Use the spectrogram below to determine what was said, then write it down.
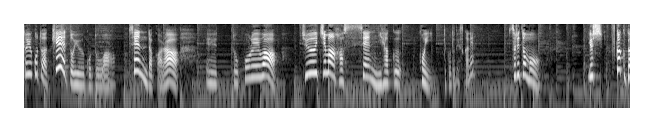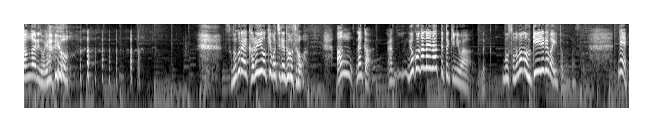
ということは K ということは1000だからえー、っとこれは11万8200コインってことですかね。それともよし深く考えるのはやめよう。そのぐらい軽いお気持ちでどうぞ。あんなんかあよくわかんないなって時にはもうそのまま受け入れればいいと思います。で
